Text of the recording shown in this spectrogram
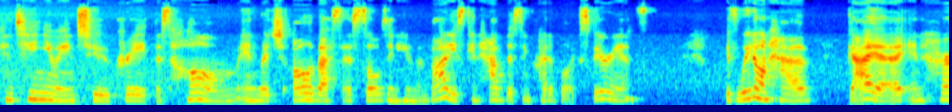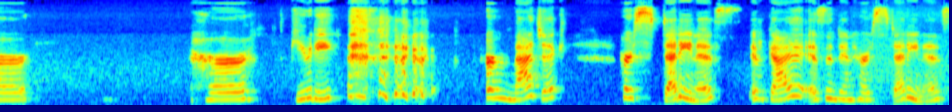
continuing to create this home in which all of us as souls in human bodies can have this incredible experience if we don't have gaia in her her beauty her magic her steadiness if gaia isn't in her steadiness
